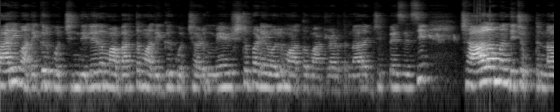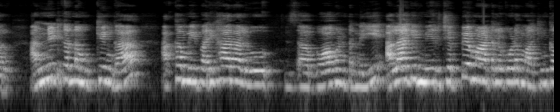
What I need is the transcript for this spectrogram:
భార్య మా దగ్గరకు వచ్చింది. లేదా మా భర్త మా దగ్గరకు వచ్చాడు. మేము ఇష్టపడే వాళ్ళు మాతో మాట్లాడుతున్నారు అని చెప్పేసేసి చాలా మంది చెప్తున్నారు. అన్నిటికన్నా ముఖ్యంగా అక్క మీ పరిహారాలు బాగుంటున్నాయి. అలాగే మీరు చెప్పే మాటలు కూడా మాకు ఇంకా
